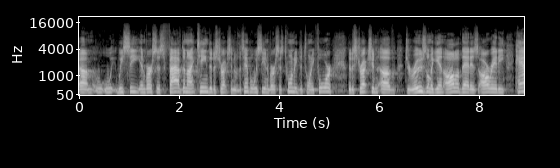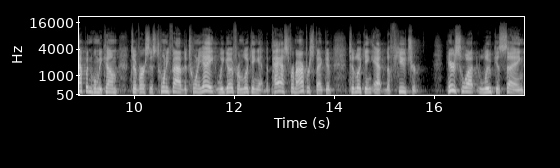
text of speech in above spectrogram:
um, we, we, see in verses 5 to 19 the destruction of the temple. We see in verses 20 to 24 the destruction of Jerusalem. Again, all of that has already happened. When we come to verses 25 to 28, we go from looking at the past from our perspective to looking at the future. Here's what Luke is saying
